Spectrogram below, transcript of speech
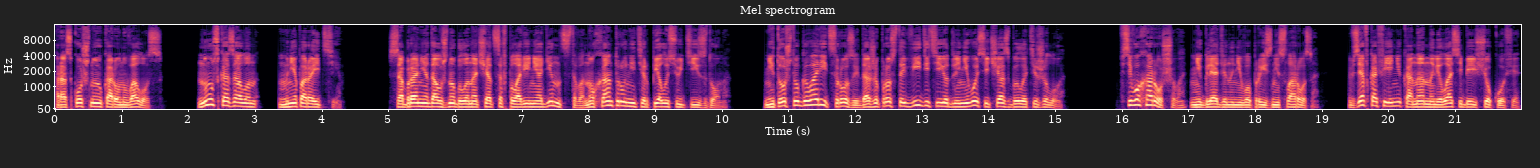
роскошную корону волос. «Ну», — сказал он, — «мне пора идти». Собрание должно было начаться в половине одиннадцатого, но Хантеру не терпелось уйти из дома. Не то что говорить с Розой, даже просто видеть ее для него сейчас было тяжело. «Всего хорошего», — не глядя на него, произнесла Роза. Взяв кофейник, она налила себе еще кофе.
